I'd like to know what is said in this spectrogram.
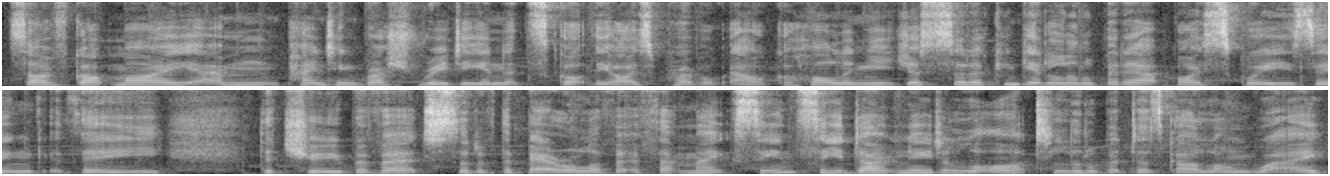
So I've got my um, painting brush ready and it's got the isopropyl alcohol and you just sort of can get a little bit out by squeezing the the tube of it, sort of the barrel of it, if that makes sense. So you don't need a lot, a little bit does go a long way.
